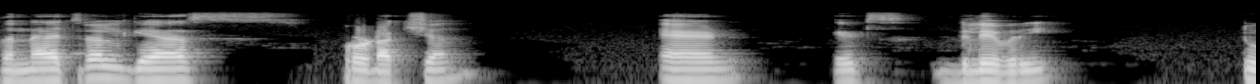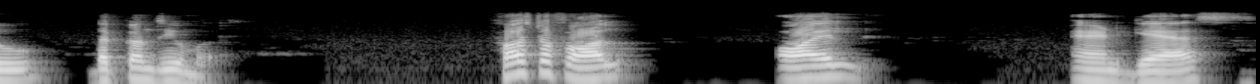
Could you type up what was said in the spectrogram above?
the natural gas production and its delivery to the consumer. First of all, oil and gas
